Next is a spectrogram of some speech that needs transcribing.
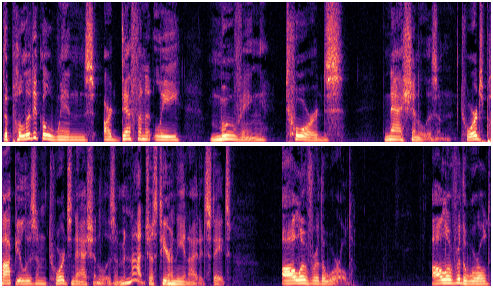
The political winds are definitely moving towards nationalism, towards populism, towards nationalism, and not just here in the United States, all over the world. All over the world,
